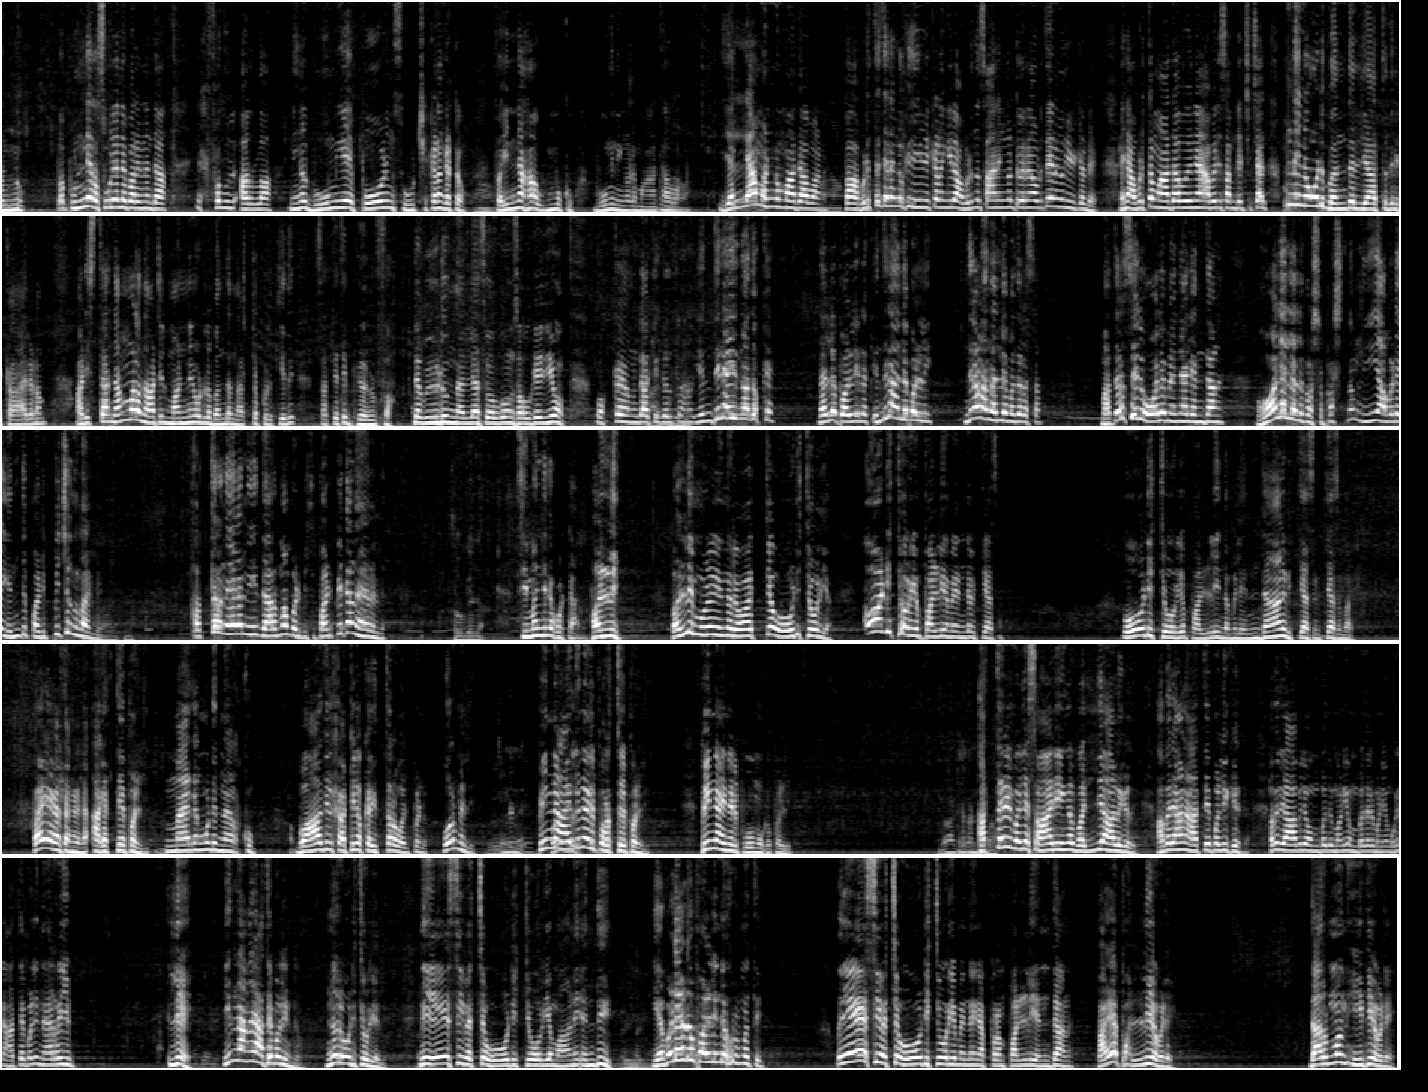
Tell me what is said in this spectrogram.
തന്നു. ഇപ്പൊ പുണ്യ റസൂൽ തന്നെ പറയുന്നത് എന്താ? എഫുൽ അർള നിങ്ങൾ ഭൂമിയെ എപ്പോഴും സൂക്ഷിക്കണം കേട്ടോ. ഫൈനഹ ഉമ്മുക്കും ഭൂമി നിങ്ങളുടെ മാതാവാണ് എല്ലാ മണ്ണും മാതാവാണ്. അപ്പൊ അവിടുത്തെ ജനങ്ങൾക്ക് ജീവിക്കണമെങ്കിൽ അവിടുന്ന് സാധനങ്ങൾ വരാൻ അവിടുത്തെ ജനങ്ങൾ ജീവിക്കണ്ടേ? അതിന് അവിടുത്തെ മാതാവിനെ അവർ സംരക്ഷിച്ചാൽ മണ്ണിനോട് ബന്ധമില്ലാത്തതിന് കാരണം അടിസ്ഥാന നമ്മളെ നാട്ടിൽ മണ്ണിനോടുള്ള ബന്ധം നഷ്ടപ്പെടുത്തിയത് സത്യത്തിൽ ഗൾഫാണ് വീടും നല്ല സുഖവും സൗകര്യവും ഒക്കെ ഉണ്ടാക്കിയ ഗൾഫാണ് എന്തിനായിരുന്നു അതൊക്കെ? നല്ല പള്ളിനൊക്കെ എന്തിനാ നല്ല പള്ളി? എന്തിനാണ് നല്ല മദ്രസ? മദ്രസയിൽ ഓല മേഞ്ഞാൽ എന്താണ്? ഓലല്ലല്ലോ പ്രശ്നം. പ്രശ്നം നീ അവിടെ എന്ത് പഠിപ്പിച്ചു എന്നുള്ളതല്ലേ? അത്ര നേരം നീ ധർമ്മം പഠിപ്പിച്ചു. പഠിപ്പിക്കാൻ നേരമല്ല. സിമന്റിന്റെ കൊട്ടാണ് പള്ളി. പള്ളി മുഴുവൻ ഇന്നൊരു ഒറ്റ ഓഡിറ്റോറിയം. ഓഡിറ്റോറിയം പള്ളി തമ്മിൽ എന്താ വ്യത്യാസം? ഓഡിറ്റോറിയം പള്ളിയും തമ്മിൽ എന്താണ് വ്യത്യാസം? വ്യത്യാസം പറ. പഴയ കാലത്ത് അങ്ങനെയല്ല. അകത്തെ പള്ളി. മരം കൊണ്ട് നിറക്കും. വാതിൽ കട്ടിലൊക്കെ ഇത്ര വലിപ്പുണ്ട്. ഓർമ്മയില്ലേ? പിന്നെ അതിനൊരു പുറത്തെ പള്ളി. പിന്നെ അതിനൊരു പൂമുഖ പള്ളി. അത്രയും വലിയ സാരീങ്ങൾ വലിയ ആളുകൾ അവരാണ് ആത്തേപ്പള്ളി കയറുക. അവർ രാവിലെ ഒമ്പത് മണി ഒമ്പതര മണിയാകുമ്പോൾ ആത്തേപ്പള്ളി നിറയും. ഇല്ലേ? ഇന്ന് അങ്ങനെ ആത്തേപ്പള്ളി ഉണ്ടോ? ഇന്നൊരു ഓഡിറ്റോറിയം അല്ലേ? ഇന്ന് എ സി വെച്ച ഓഡിറ്റോറിയമാണ് എന്ത്? എവിടെയാണ് പള്ളിന്റെ ഹുർമത്ത് എ സി വെച്ച ഓഡിറ്റോറിയം എന്നതിനപ്പുറം പള്ളി എന്താണ്? പഴയ പള്ളി എവിടെ? ധർമ്മനീതി എവിടെ?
